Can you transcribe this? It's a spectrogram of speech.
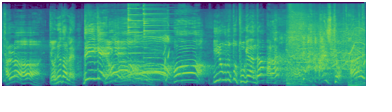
달라. 전혀 달라요. 네 개. 네 개. 어, 이러고도 또 두 개 한다? 봐라. 안 시켜. 아이.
